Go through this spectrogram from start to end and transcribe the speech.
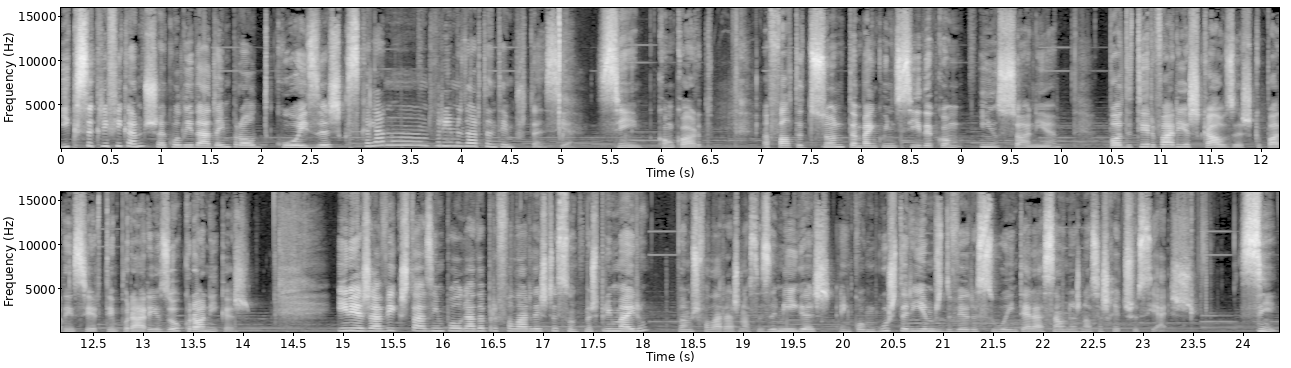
e que sacrificamos a qualidade em prol de coisas que se calhar não deveríamos dar tanta importância. Sim, concordo. A falta de sono, também conhecida como insônia, pode ter várias causas que podem ser temporárias ou crónicas. Inês, já vi que estás empolgada para falar deste assunto, mas primeiro vamos falar às nossas amigas em como gostaríamos de ver a sua interação nas nossas redes sociais. Sim,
